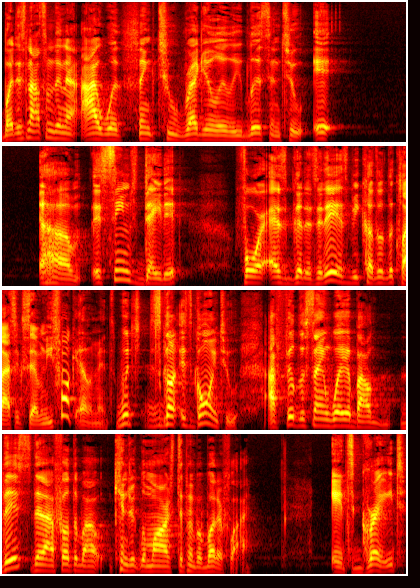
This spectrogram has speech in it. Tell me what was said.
But it's not something that I would think to regularly listen to. It um, it seems dated for as good as it is because of the classic 70s funk elements, which is going, it's going to. I feel the same way about this that I felt about Kendrick Lamar's To Pimp a Butterfly. It's great.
